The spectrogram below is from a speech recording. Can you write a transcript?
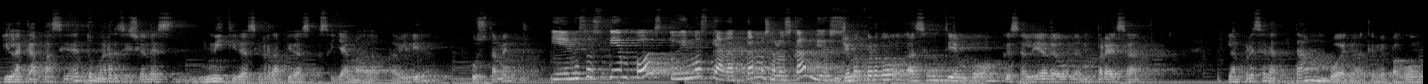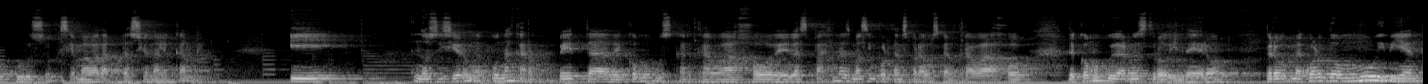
y la capacidad de tomar decisiones nítidas y rápidas se llama adaptabilidad, justamente. Y en esos tiempos tuvimos que adaptarnos a los cambios. Yo me acuerdo hace un tiempo que salía de una empresa, la empresa era tan buena que me pagó un curso que se llamaba Adaptación al Cambio. Y nos hicieron una carpeta de cómo buscar trabajo, de las páginas más importantes para buscar trabajo, de cómo cuidar nuestro dinero, pero me acuerdo muy bien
